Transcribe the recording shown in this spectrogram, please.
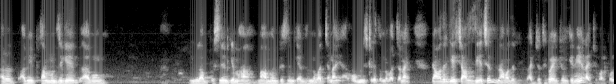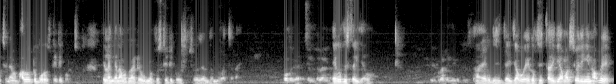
আর আমি প্রধানমন্ত্রীকে এবং এগুলা প্রেসিডেন্টকে, মহা, মহামহিম প্রেসিডেন্টকে আমি ধন্যবাদ জানাই আর হোম মিনিস্টারকে ধন্যবাদ জানাই যে আমাদেরকে এই চান্স দিয়েছেন। আমাদের রাজ্য থেকেও একজনকে নিয়ে রাজ্যপাল করেছেন এবং ভালো একটা বড় স্টেটে করেছেন। তেলেঙ্গানার মতন একটা উন্নত স্টেটে করেছেন সেটাকে আমি ধন্যবাদ জানাই। একত্রিশ তারিখ যাব। হ্যাঁ একত্রিশ তারিখ যাব। একত্রিশ তারিখে আমার সোয়ারিং ইন হবে।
